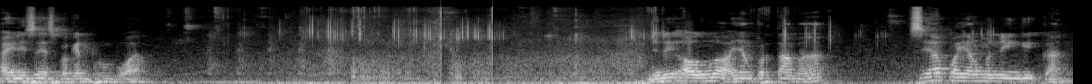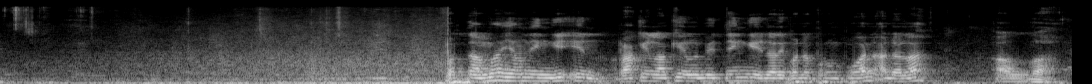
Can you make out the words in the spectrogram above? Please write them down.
Ini saya sebagian perempuan. Jadi Allah yang pertama siapa yang meninggikan? Pertama yang ninggiin laki-laki lebih tinggi daripada perempuan adalah Allah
